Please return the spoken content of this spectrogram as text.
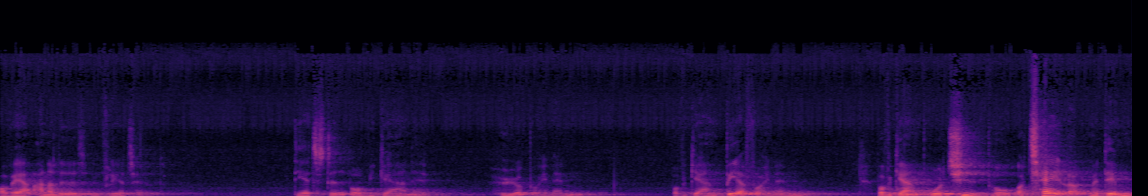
at være anderledes end flertallet. Det er et sted, hvor vi gerne hører på hinanden, hvor vi gerne beder for hinanden, hvor vi gerne bruger tid på og taler med dem,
